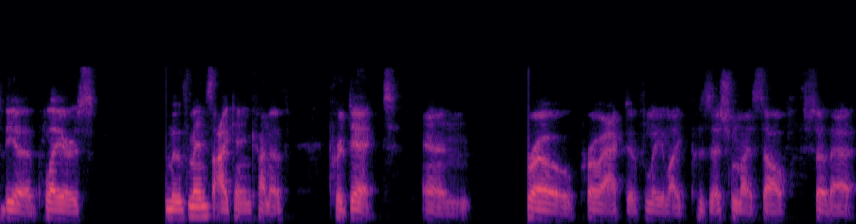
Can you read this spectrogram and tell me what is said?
the uh, players' movements, I can kind of predict and pro proactively like position myself so that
